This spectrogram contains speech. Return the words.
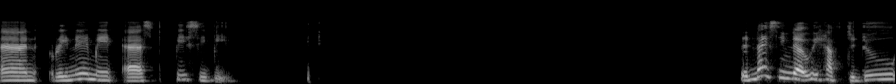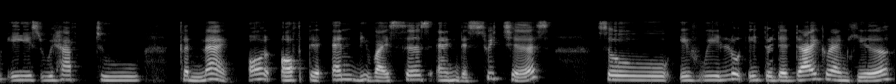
and rename it as PCB. The next thing that we have to do is we have to connect all of the end devices and the switches. So if we look into the diagram here,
